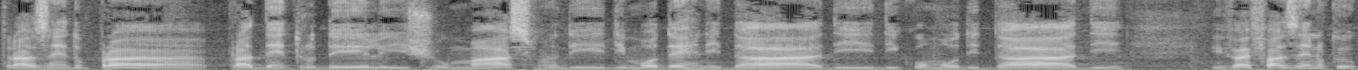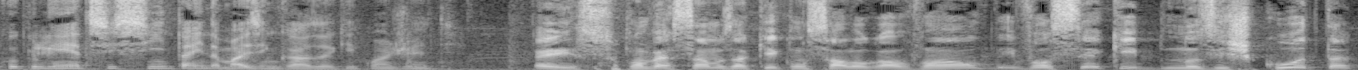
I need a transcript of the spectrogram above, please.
trazendo para dentro deles o máximo de, de modernidade, de comodidade, e vai fazendo com que o cliente se sinta ainda mais em casa aqui com a gente. É isso. Conversamos aqui com Saulo Galvão e você que nos escuta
